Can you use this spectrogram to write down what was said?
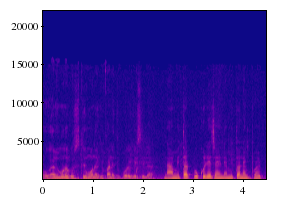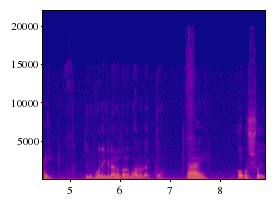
ও আমি মনে করছি তুমি মনে কি পানিতে পড়ে গেছিলা। না আমি তার পুকুরে যাই না আমি তো অনেক ভয় পাই। তুমি পড়ে গেলে আমাকে অনেক ভালো লাগতো। তাই? অবশ্যই।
